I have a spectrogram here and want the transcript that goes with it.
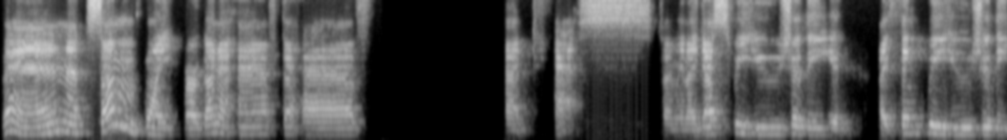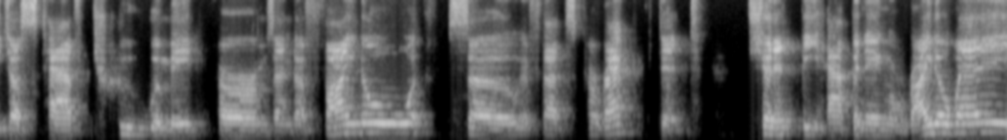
Then at some point, we're gonna have to have a test. I mean, I guess we usually I think we usually just have two midterms and a final. So if that's correct, it shouldn't be happening right away.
